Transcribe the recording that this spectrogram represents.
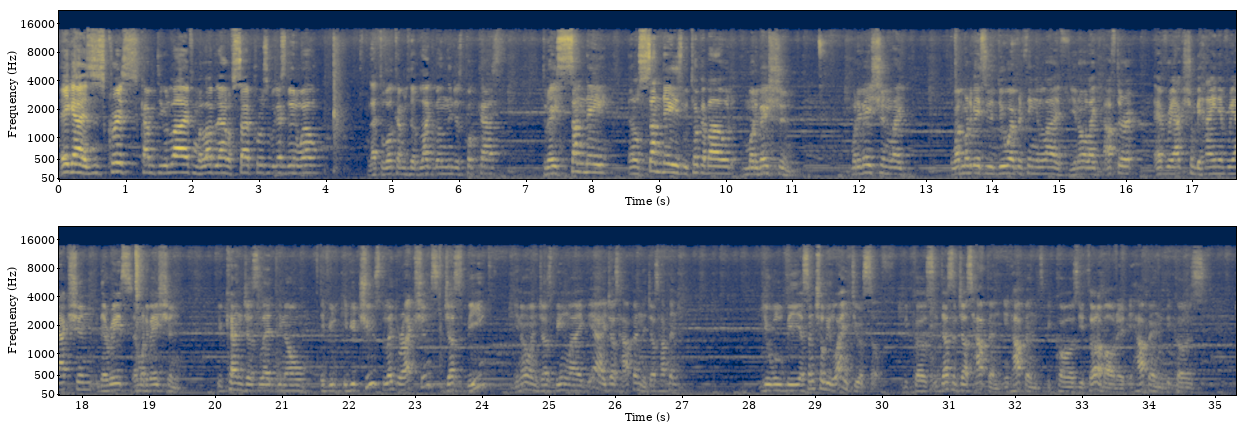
Hey guys, this is Chris coming to you live from a lovely island of Cyprus. Hope you guys are doing well. I'd like to welcome you to the Black Belt Ninjas podcast. Today's Sunday, and on Sundays we talk about motivation. Motivation, like what motivates you to do everything in life. You know, like after every action, behind every action, there is a motivation. You can't just let you know if you if you choose to let your actions just be, you know, and just being like, yeah, it just happened, it just happened you will be essentially lying to yourself because it doesn't just happen. It happens because you thought about it. It happened because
